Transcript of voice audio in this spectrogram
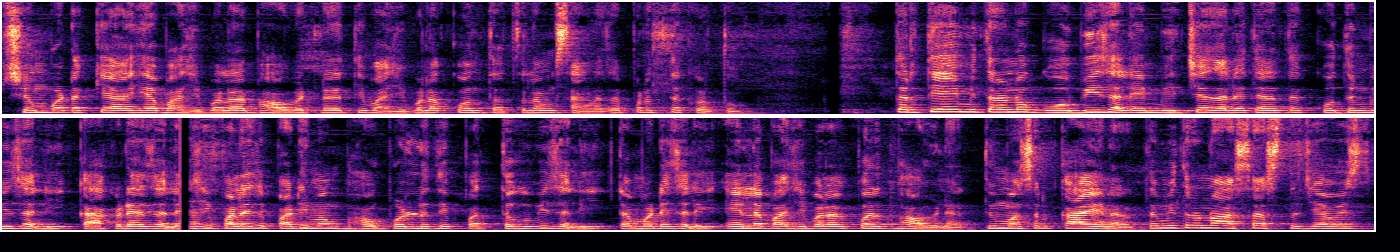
शंभर टक्के ह्या भाजीपाला भाव भेटणार ती भाजीपाला कोणता? चला मग सांगण्याचा प्रयत्न करतो. तर ते मित्रांनो गोबी झाले मिरच्या झाल्या त्यानंतर कोथिंबीर झाली काकड्या झाल्या. भाजीपाल्याच्या पाठीमाग भाव पडले होते पत्तागोबी झाली टमाटे झाले. यांना भाजीपाल्याला परत भाव येणार. तुम्ही असाल काय येणार? तर मित्रांनो असं असतं ज्यावेळेस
